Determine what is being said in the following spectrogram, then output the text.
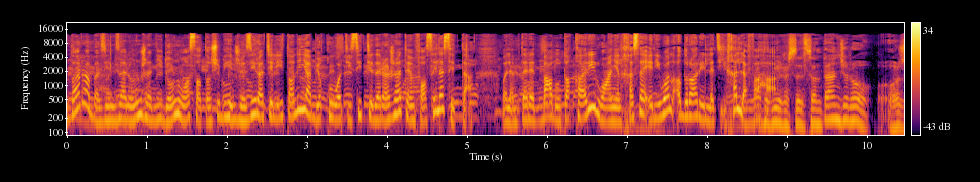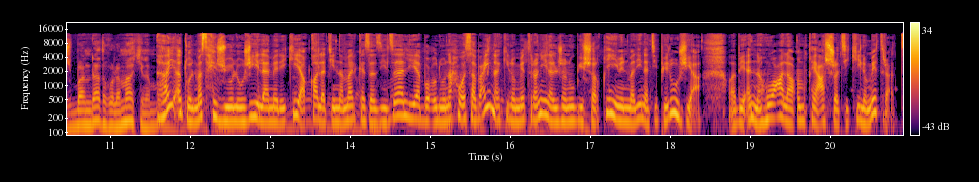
ضرب زلزال جديد وسط شبه الجزيرة الإيطالية بقوة ست درجات فاصلة ستة ولم ترد بعض تقارير عن الخسائر والأضرار التي خلفها. هيئة المسح الجيولوجي الأمريكية قالت إن مركز الزلزال يبعد نحو 70 كيلومترا إلى الجنوب الشرقي من مدينة بيروجيا وبأنه على عمق 10 كيلومترات.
